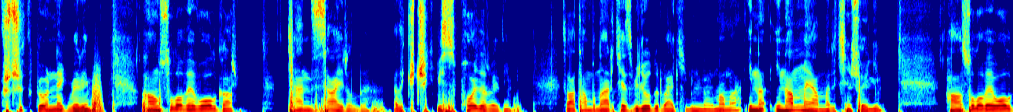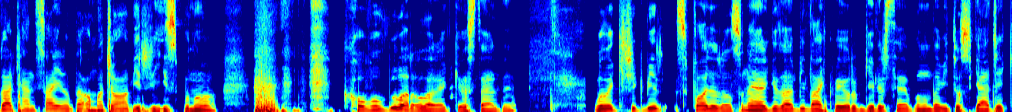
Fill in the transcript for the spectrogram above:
küçük bir örnek vereyim. Han Solo ve Volgar kendisi ayrıldı. Hadi küçük bir spoiler vereyim. Zaten bunu herkes biliyordur belki bilmiyorum ama ina- inanmayanlar için söyleyeyim. Han Solo ve Volgar kendisi ayrıldı ama Cabir Reis bunu kovuldular olarak gösterdi. Bu da küçük bir spoiler olsun. Eğer güzel bir like ve yorum gelirse bunun da videosu gelecek.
